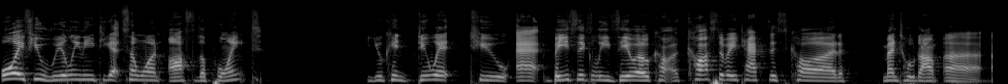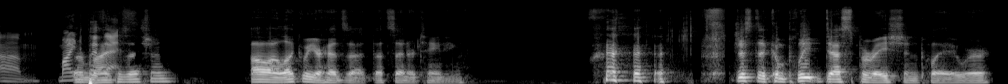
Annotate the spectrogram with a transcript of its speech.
or if you really need to get someone off the point, you can do it to at basically zero co- cost of attack this card mental dom- uh um mind or mind possession. Oh, I like where your head's at. That's entertaining. just a complete desperation play where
